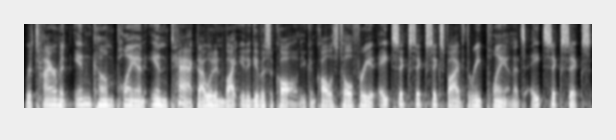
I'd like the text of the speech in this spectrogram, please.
retirement income plan intact, I would invite you to give us a call. You can call us toll free at 866 653 PLAN. That's 866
